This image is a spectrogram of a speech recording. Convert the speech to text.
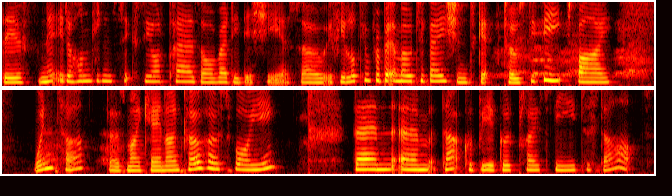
They've knitted 160 odd pairs already this year, so if you're looking for a bit of motivation to get toasty feet by winter, there's my canine co host for you, then um, that could be a good place for you to start.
